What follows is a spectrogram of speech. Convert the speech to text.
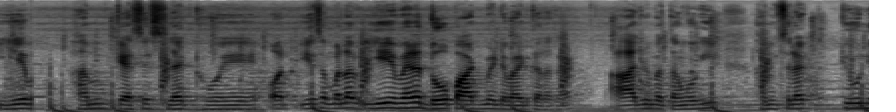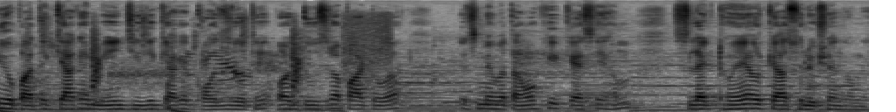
ये, हम कैसे सिलेक्ट हुए और ये सब मतलब ये मैंने दो पार्ट में डिवाइड कर रखा है आज मैं बताऊँगा कि हम सिलेक्ट क्यों नहीं हो पाते क्या क्या मेन चीज़ें क्या क्या कॉजेज होते हैं। और दूसरा पार्ट होगा, इसमें बताऊँगा कि कैसे हम सिलेक्ट हुए हैं और क्या सोल्यूशन होंगे।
